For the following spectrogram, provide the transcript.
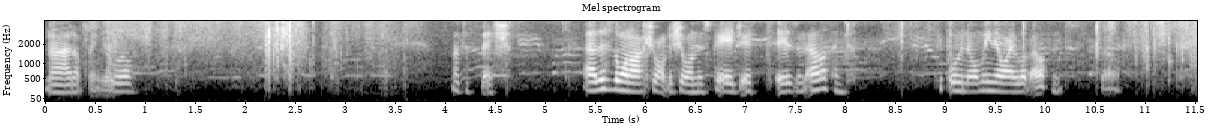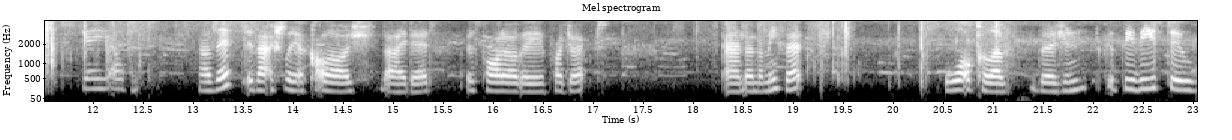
No, I don't think it will. That's a fish. Uh, this is the one I actually want to show on this page. It is an elephant. People who know me know I love elephants. So, yay, elephant. Now this is actually a collage that I did as part of a project and underneath it watercolour version. You can see these two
